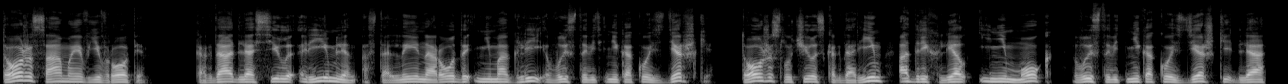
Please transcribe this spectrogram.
То же самое в Европе. Когда для силы римлян остальные народы не могли выставить никакой сдержки, то же случилось, когда Рим одрехлел и не мог выставить никакой сдержки для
